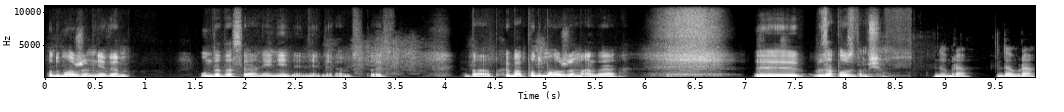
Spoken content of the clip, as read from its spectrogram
pod morzem, nie wiem. Undadase, nie, nie, nie, nie, nie wiem, co to jest. Chyba, chyba pod morzem, ale yy, zapoznam się. Dobra, dobra.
